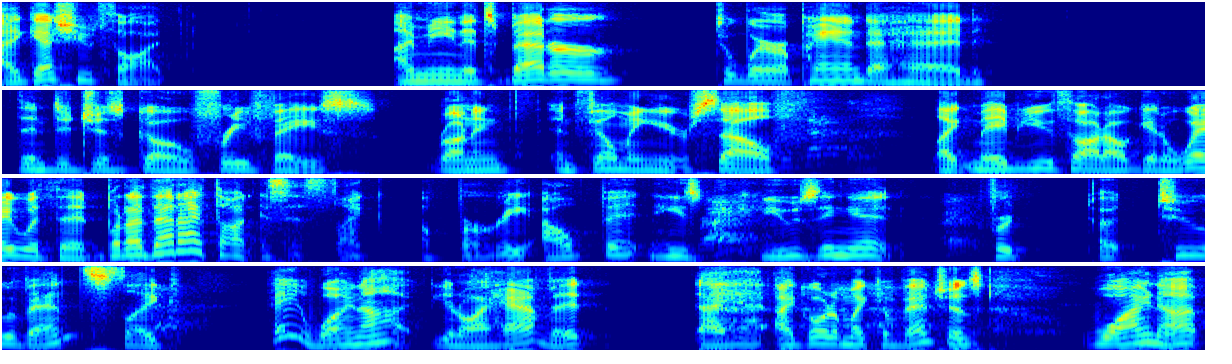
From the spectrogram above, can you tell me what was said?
I guess you thought, I mean, it's better to wear a panda head than to just go free face running and filming yourself. Exactly. Like maybe you thought I'll get away with it, but then I thought, is this like a furry outfit and he's Right. using it. For uh, two events? Like, hey, why not? You know, I have it. I I go to my conventions. Why not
